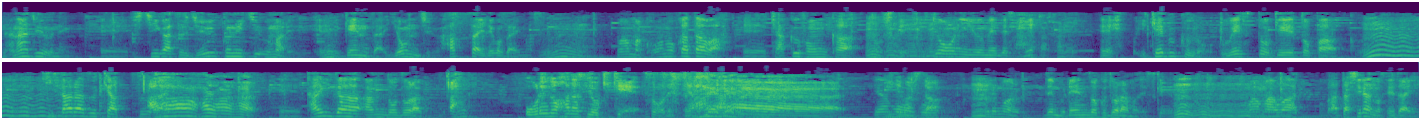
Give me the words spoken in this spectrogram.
1970年、えー7月19日生まれ、えーうん現在48歳でございます。うん。まあまあ、この方は、えー脚本家として非常に有名ですね。確かに。えー池袋ウエストゲートパーク、うんうんうんうん。木更津キャッツアイ、はいはいはい。えータイガードラゴンですあね。、俺の話を聞け。そうですねはいはいはいはい。いや。もうこうこれも全部連続ドラマですけれども。まあまあわ、私らの世代、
